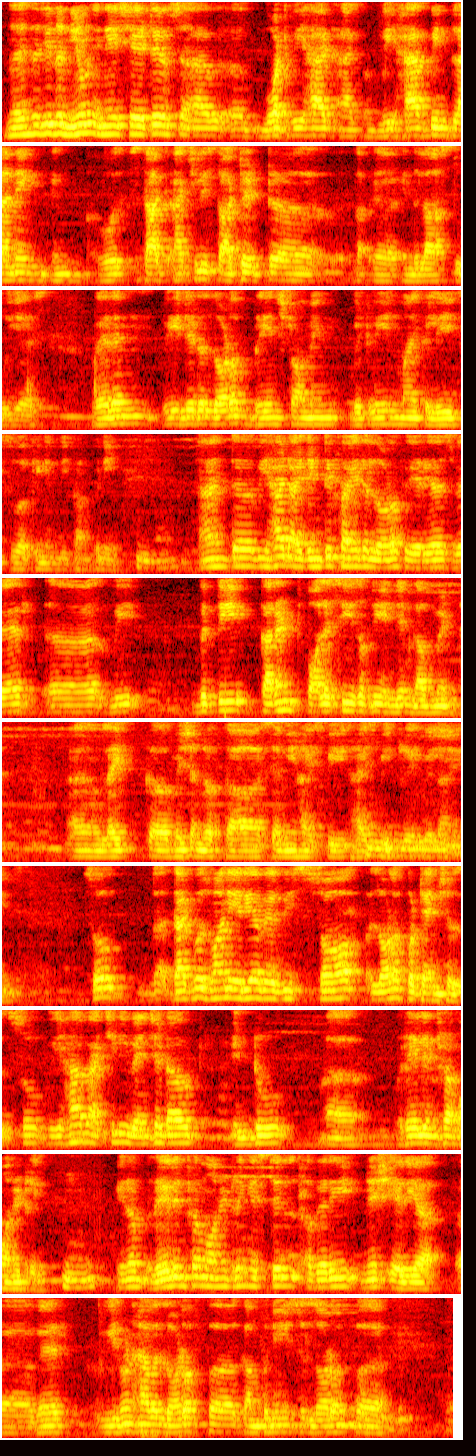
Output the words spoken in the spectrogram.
Narendraji, the new initiatives, uh, uh, what we had, uh, we have been planning in start actually started uh, uh, in the last two years, wherein we did a lot of brainstorming between my colleagues working in the company, and uh, we had identified a lot of areas where uh, we, with the current policies of the Indian government, uh, like uh, Mission Raftar, semi-high speed, high-speed railway lines. So that was one area where we saw a lot of potential. So we have actually ventured out into uh, rail infra monitoring. You know, rail infra monitoring is still a very niche area uh, where we don't have a lot of uh, companies, a lot of uh,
